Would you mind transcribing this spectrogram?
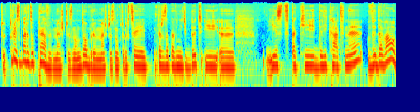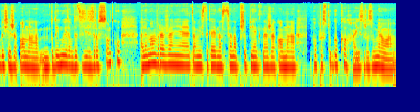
który jest bardzo prawym mężczyzną, dobrym mężczyzną, który chce jej też zapewnić byt i y, jest taki delikatny. Wydawałoby się, że ona podejmuje tę decyzję z rozsądku, ale mam wrażenie, tam jest taka jedna scena przepiękna, że ona po prostu go kocha i zrozumiała,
